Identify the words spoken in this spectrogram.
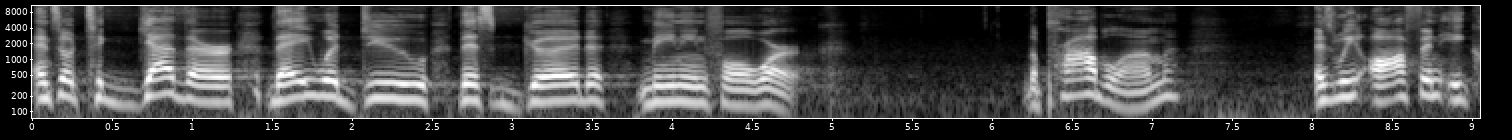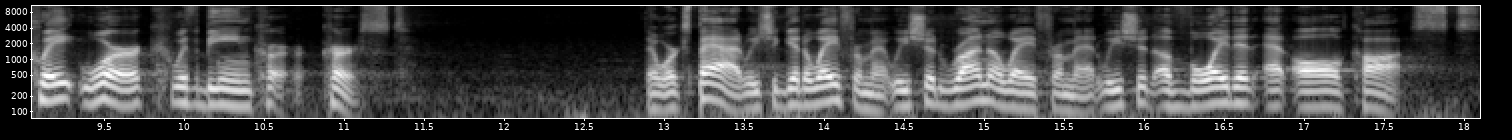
And so together, they would do this good, meaningful work. The problem is we often equate work with being cur- cursed. That works bad. We should get away from it. We should run away from it. We should avoid it at all costs.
